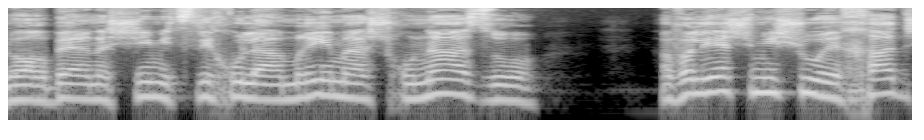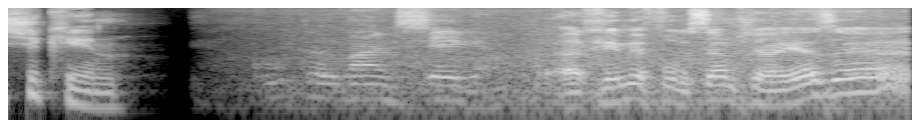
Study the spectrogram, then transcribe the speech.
לא הרבה אנשים הצליחו להמריא מהשכונה הזו, אבל יש מישהו אחד שכן. קופרמן סגל. הכי מפורסם שהיה זה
